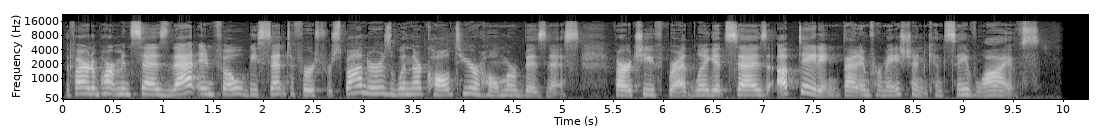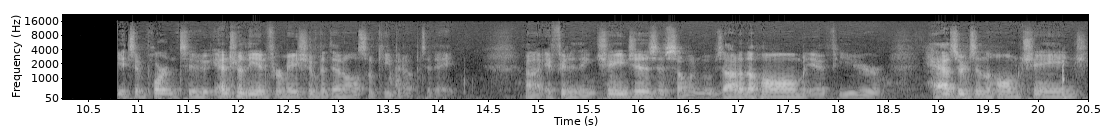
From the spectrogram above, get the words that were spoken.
The fire department says that info will be sent to first responders when they're called to your home or business. Fire Chief Brad Liggett says updating that information can save lives. It's important to enter the information, but then also keep it up to date. Uh, if anything changes, if someone moves out of the home, if your hazards in the home change,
